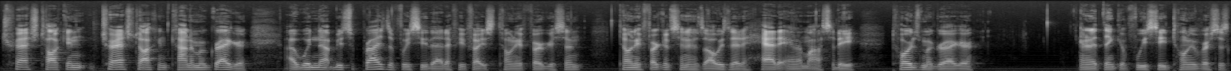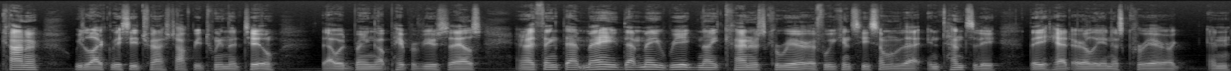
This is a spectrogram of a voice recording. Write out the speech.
trash talking trash talking Conor McGregor. I would not be surprised if we see that if he fights Tony Ferguson. Tony Ferguson has always had, animosity towards McGregor. And I think if we see Tony versus Conor, we likely see trash talk between the two. That would bring up pay-per-view sales, and I think that may that may reignite Conor's career if we can see some of that intensity he had early in his career, and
